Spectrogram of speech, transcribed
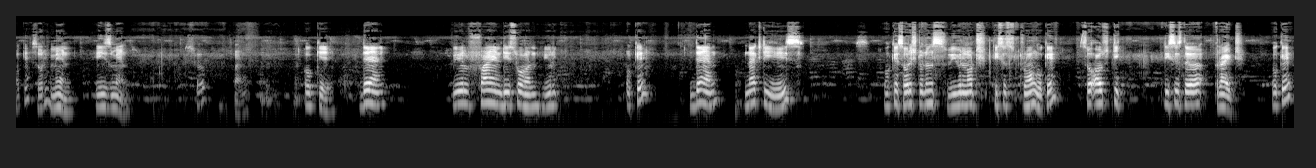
Okay sorry man. He is man. So fine. Okay then we will find this one. You okay then next is okay sorry students we will not this is strong okay so i'll stick. This is the right. Okay?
